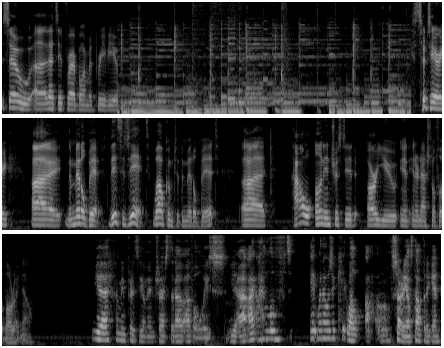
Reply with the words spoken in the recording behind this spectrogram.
so uh, that's it for our Bournemouth preview. So Terry, uh, the middle bit. This is it. Welcome to the middle bit. Uh, how uninterested are you in international football right now? Yeah, I mean, pretty uninterested. I, I've always, yeah, I, I loved it when I was a kid. Well, uh, uh, sorry, I'll start that again.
